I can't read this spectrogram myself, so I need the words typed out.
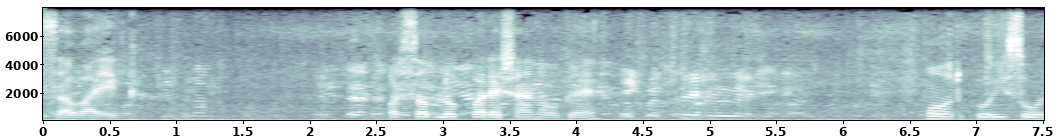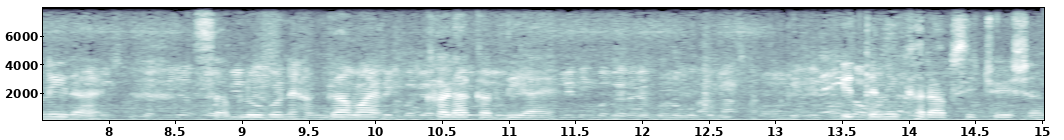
सवा एक और सब लोग परेशान हो गए। और कोई सो नहीं रहा है। सब लोगों ने हंगामा खड़ा कर दिया है। इतनी ख़राब सिचुएशन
